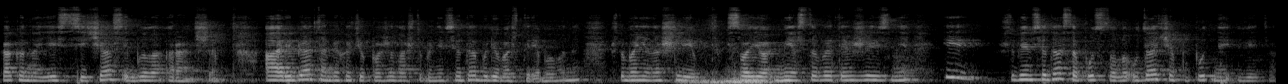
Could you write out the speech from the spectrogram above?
как оно есть сейчас и было раньше. А ребятам я хочу пожелать, чтобы они всегда были востребованы, чтобы они нашли свое место в этой жизни и чтобы им всегда сопутствовала удача, попутный ветер.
